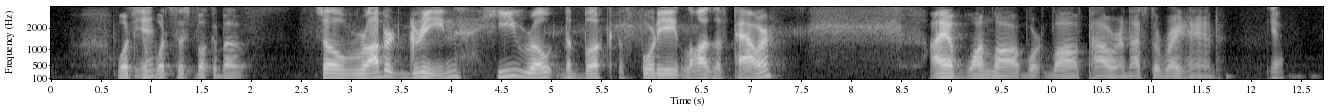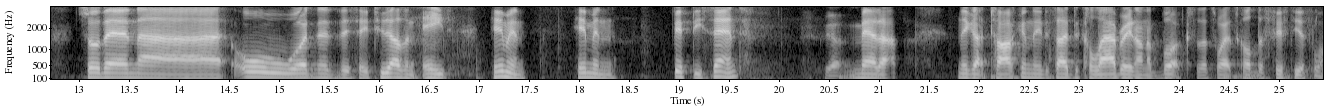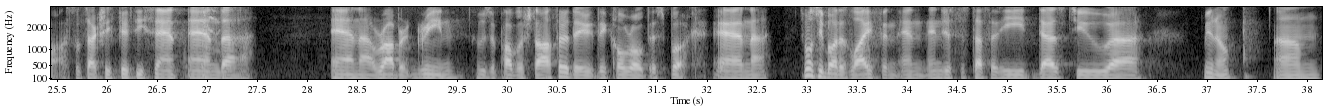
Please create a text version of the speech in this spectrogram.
what's Yeah. the, what's this book about? So Robert Greene, he wrote the book The Forty Eight Laws of Power. I have one law law of power, and that's the right hand. Yeah. So then, uh, oh, what did they say? 2008. Him and him and 50 Cent Yeah. met up. And they got talking. They decided to collaborate on a book. So that's why it's called the 50th Law. So it's actually 50 Cent and uh, and uh, Robert Greene, who's a published author. They they co-wrote this book, and uh, it's mostly about his life and, and and just the stuff that he does to, uh, you know, um,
